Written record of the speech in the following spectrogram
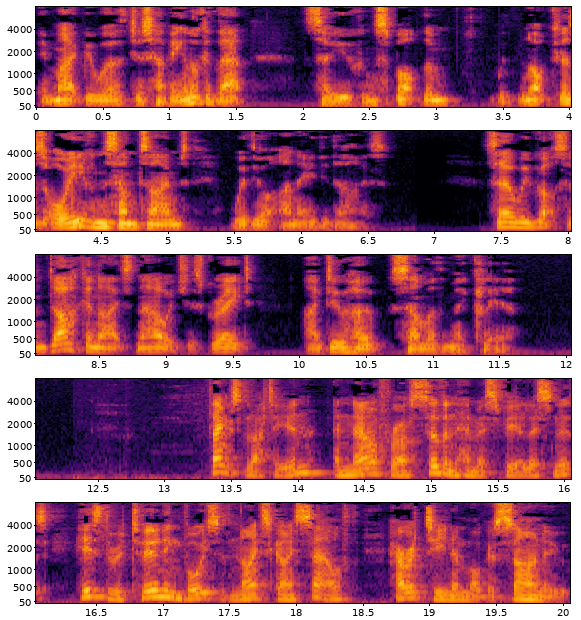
it might be worth just having a look at that so you can spot them with binoculars or even sometimes with your unaided eyes. So we've got some darker nights now, which is great. I do hope some of them are clear. Thanks for that, Ian. And now for our Southern Hemisphere listeners, here's the returning voice of Night Sky South, Haritina Mogosanu.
